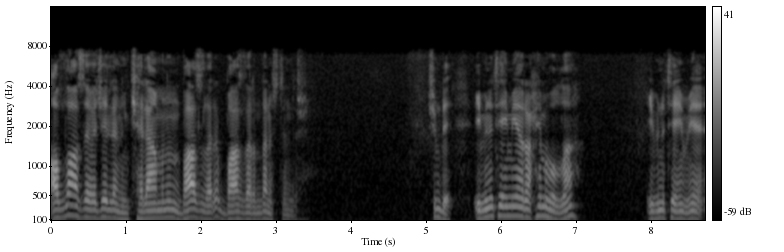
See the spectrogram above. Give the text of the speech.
Allah Azze ve Celle'nin kelamının bazıları bazılarından üstündür. Şimdi İbn-i Teymiye Rahimullah İbn-i Teymiye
